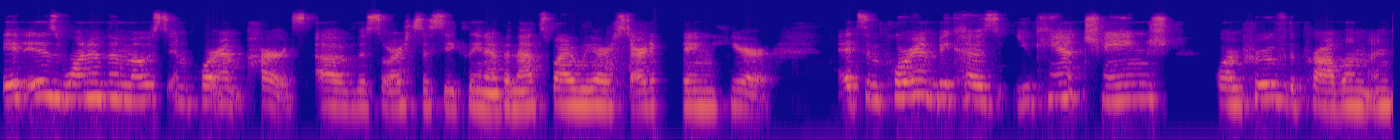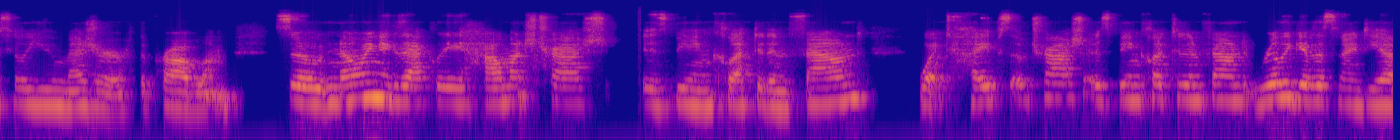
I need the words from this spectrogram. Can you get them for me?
It is one of the most important parts of the source to sea cleanup, and that's why we are starting here. It's important because you can't change or improve the problem until you measure the problem. So, knowing exactly how much trash is being collected and found, what types of trash is being collected and found, really gives us an idea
